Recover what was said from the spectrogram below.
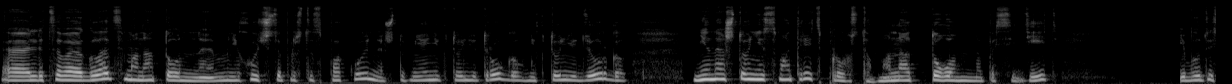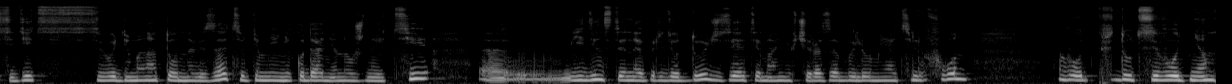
э, лицевая гладь монотонная. Мне хочется просто спокойно, чтобы меня никто не трогал, никто не дергал, ни на что не смотреть, просто монотонно посидеть. И буду сидеть сегодня монотонно вязать. Сегодня мне никуда не нужно идти. Э, единственное, придет дочь с зятем. Они вчера забыли у меня телефон. Вот, придут сегодня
